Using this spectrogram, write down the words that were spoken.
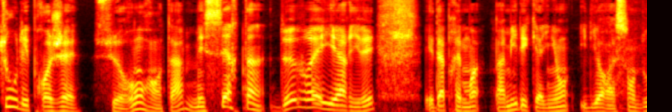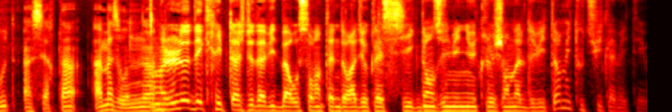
tous les projets seront rentables, mais certains devraient y arriver. Et d'après moi, parmi les gagnants, il y aura sans doute un certain Amazon. Le décryptage de David Barrou sur l'antenne de Radio Classique. Dans une minute, le journal de 8 heures, mais tout de suite la météo.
